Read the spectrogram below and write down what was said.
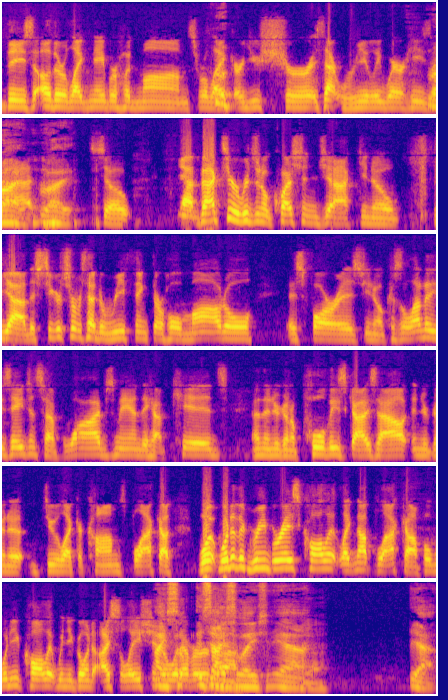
these other like neighborhood moms were like, are you sure? Is that really where he's right, at? Right. So, yeah, back to your original question, Jack, you know, yeah, the Secret Service had to rethink their whole model as far as, you know, because a lot of these agents have wives, man, they have kids and then you're going to pull these guys out and you're going to do like a comms blackout. What what do the Green Berets call it? Like not blackout, but what do you call it when you go into isolation Iso- or whatever? It's isolation. Yeah. yeah. yeah.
